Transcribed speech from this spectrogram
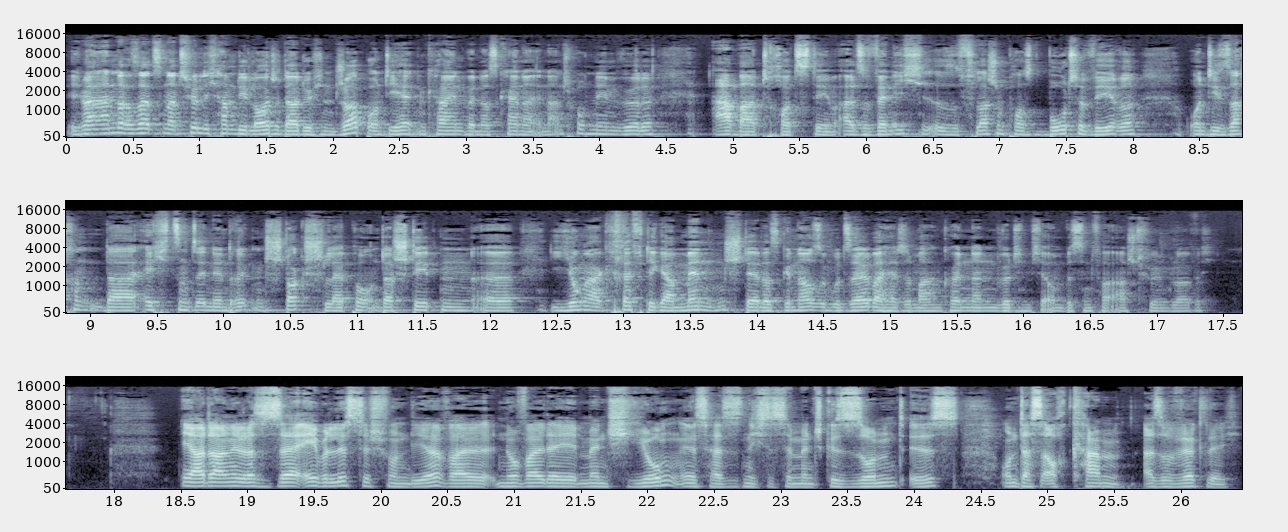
Ich meine, andererseits natürlich haben die Leute dadurch einen Job und die hätten keinen, wenn das keiner in Anspruch nehmen würde. Aber trotzdem, also wenn ich äh, Flaschenpostbote wäre und die Sachen da echt sind in den dritten Stock schleppe und da steht ein äh, junger, kräftiger Mensch, der das genauso gut selber hätte machen können, dann würde ich mich auch ein bisschen verarscht fühlen, glaube ich. Ja, Daniel, das ist sehr ableistisch von dir, weil nur weil der Mensch jung ist, heißt es nicht, dass der Mensch gesund ist und das auch kann. Also wirklich.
